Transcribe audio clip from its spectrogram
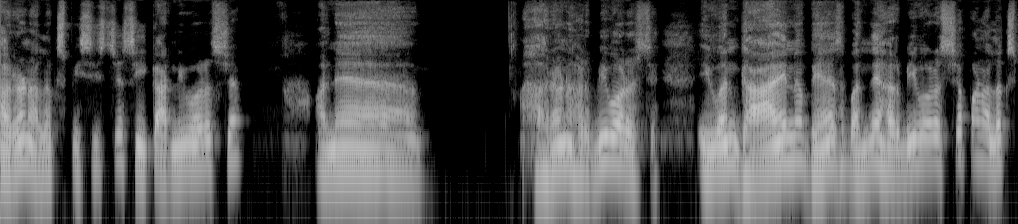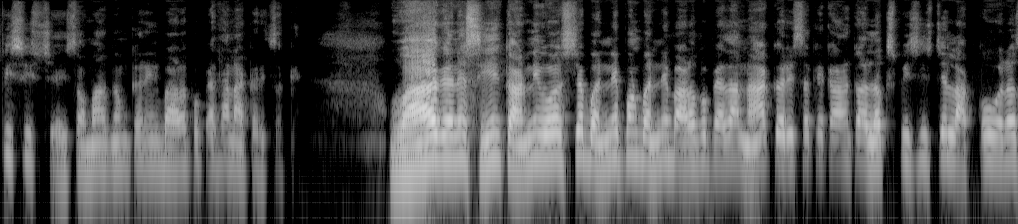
હરણ અલગ સ્પીસીસ છે, સિંહ કાર્નિવરસ છે અને હરણ હર્બીવરસ છે. ઇવન ગાય ને ભેંસ બંને હર્બીવરસ છે, પણ અલગ સ્પીસીસ છે. એ સમાગમ કરીને બાળકો પેદા ના કરી શકે. વાઘ અને સિંહ કાર્નિવર્સ છે, બંને પણ બંને બાળકો પેદા ના કરી શકે, કારણ કે અલગ સ્પીસીસ છે. લાખો વર્ષ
